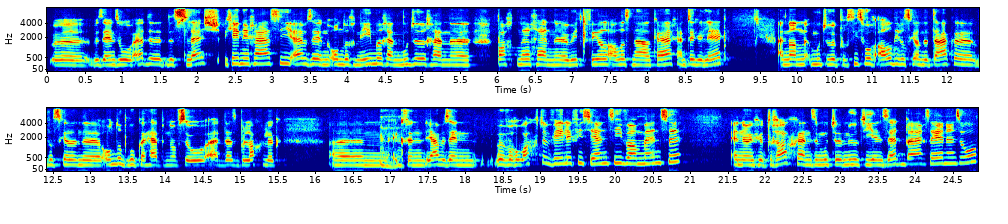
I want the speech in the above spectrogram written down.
we, we zijn zo hè, de, de slash-generatie. We zijn ondernemer en moeder en uh, partner en uh, weet ik veel, alles na elkaar en tegelijk. En dan moeten we precies voor al die verschillende taken verschillende onderbroeken hebben of zo. Dat is belachelijk. Um, mm-hmm. Ik vind, ja, we, zijn, we verwachten veel efficiëntie van mensen. In hun gedrag en ze moeten multi-inzetbaar zijn en zo.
